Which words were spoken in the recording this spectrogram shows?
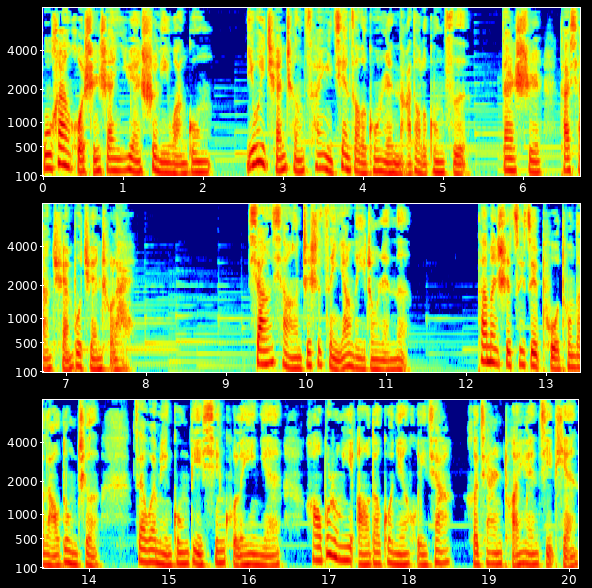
武汉火神山医院顺利完工，一位全程参与建造的工人拿到了工资，但是他想全部捐出来。想想这是怎样的一种人呢？他们是最最普通的劳动者，在外面工地辛苦了一年，好不容易熬到过年回家和家人团圆几天。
